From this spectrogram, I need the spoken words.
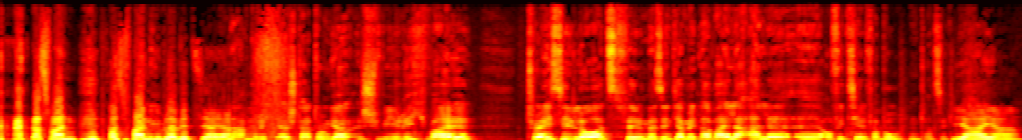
das, war, ein, das war ein übler Witz, ja, ja. Nachberichterstattung ja schwierig, weil Tracy Lords Filme sind ja mittlerweile alle äh, offiziell verboten tatsächlich. Ja, ja.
